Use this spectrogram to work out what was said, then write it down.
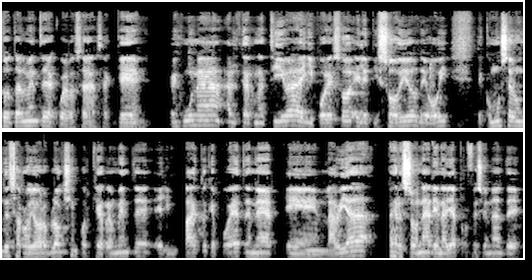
Totalmente de acuerdo, o sea, o sea, que es una alternativa y por eso el episodio de hoy de cómo ser un desarrollador blockchain, porque realmente el impacto que puede tener en la vida personal y en la vida profesional de,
